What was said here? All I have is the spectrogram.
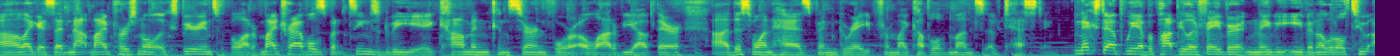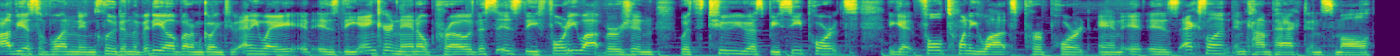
uh, like I said, not my personal experience with a lot of my travels, but it seems to be a common concern for a lot of you out there. Uh, this one has been great from my couple of months of testing. Next up, we have a popular favorite and maybe even a little too obvious of one to include in the video, but I'm going to anyway. It is the Anker Nano Pro. This is the 40 watt version with two USB-C ports. You get full 20 watts per port and it is excellent and compact and small.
